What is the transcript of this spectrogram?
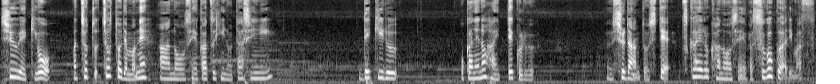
収益を、まあ、ちょっとちょっとでもねあの生活費の足しにできるお金の入ってくる手段として使える可能性がすごくあります。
